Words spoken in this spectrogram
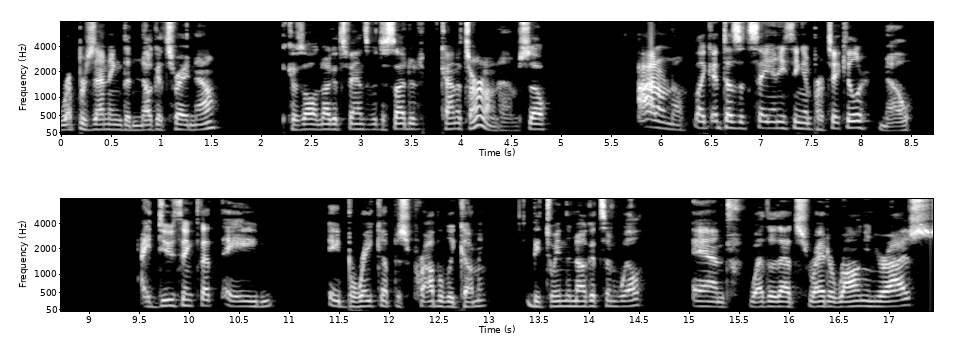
representing the Nuggets right now because all Nuggets fans have decided to kind of turn on him. So I don't know. Like, does it say anything in particular? No. I do think that a a breakup is probably coming between the Nuggets and Will, and whether that's right or wrong in your eyes,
